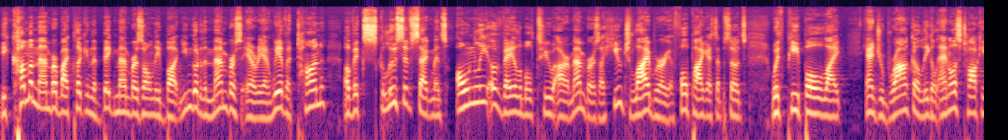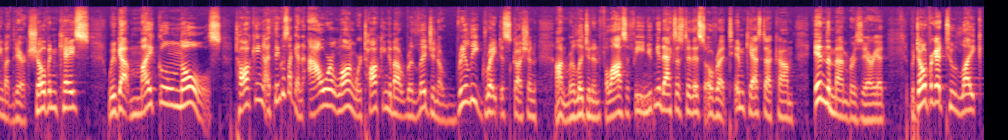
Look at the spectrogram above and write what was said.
Become a member by clicking the big members only button. You can go to the members area, and we have a ton of exclusive segments only available to our members. A huge library of full podcast episodes with people like Andrew Branca, legal analyst, talking about the Derek Chauvin case. We've got Michael Knowles talking, I think it was like an hour long. We're talking about religion, a really great discussion on religion and philosophy. And you can get access to this over at timcast.com in the members area. But don't forget to like,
